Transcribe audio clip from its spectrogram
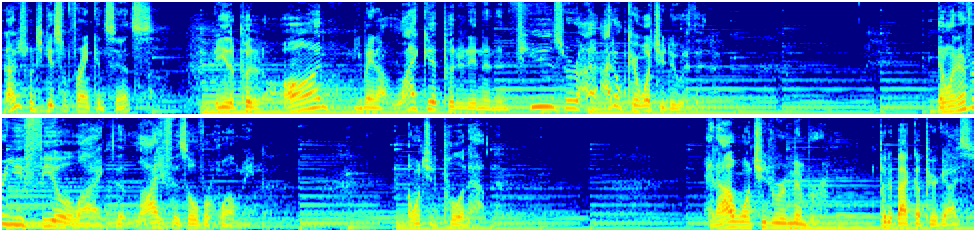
And I just want you to get some frankincense. Either put it on, you may not like it, put it in an infuser. I, I don't care what you do with it. And whenever you feel like that life is overwhelming, I want you to pull it out. And I want you to remember, put it back up here, guys.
